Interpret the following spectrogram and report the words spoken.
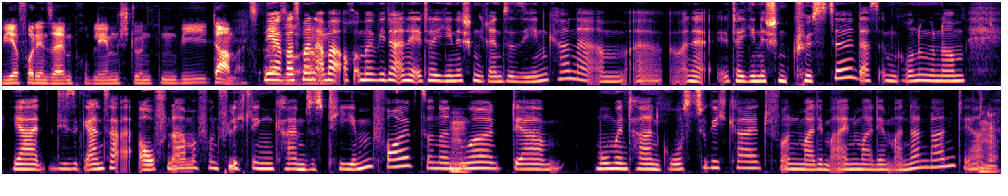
wir vor denselben Problemen stünden wie damals. Ja, also, was man ähm, aber auch immer wieder an der italienischen Grenze sehen kann, äh, am, äh, an der italienischen Küste, dass im Grunde genommen ja diese ganze Aufnahme von Flüchtlingen keinem System folgt, sondern hm. nur der momentan Großzügigkeit von mal dem einen, mal dem anderen Land, ja. ja.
